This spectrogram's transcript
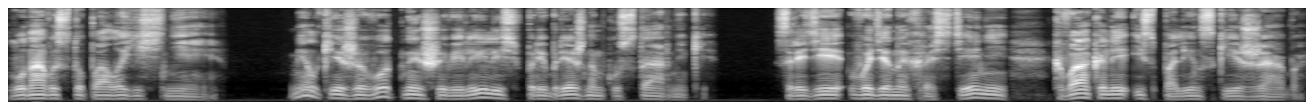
Луна выступала яснее. Мелкие животные шевелились в прибрежном кустарнике. Среди водяных растений квакали исполинские жабы.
